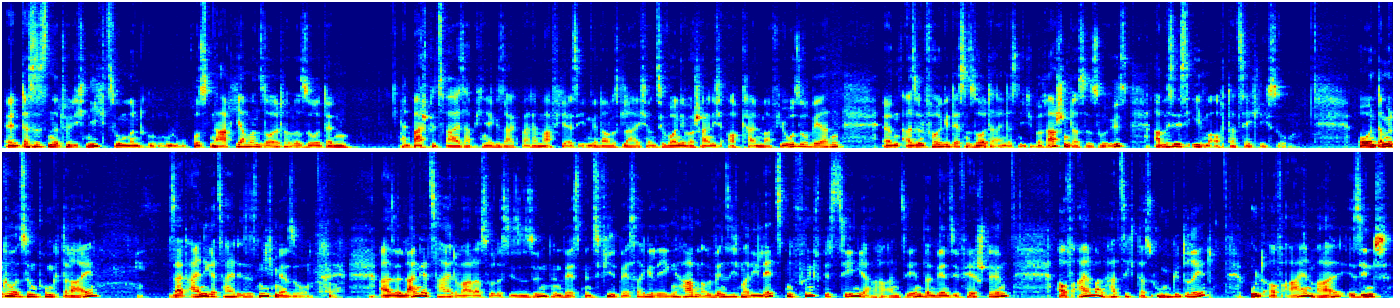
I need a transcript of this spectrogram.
Äh, das ist natürlich nichts, wo man groß nachjammern sollte oder so, denn Beispielsweise habe ich Ihnen ja gesagt, bei der Mafia ist eben genau das Gleiche und Sie wollen ja wahrscheinlich auch kein Mafioso werden. Ähm, also infolgedessen sollte einen das nicht überraschen, dass es so ist, aber es ist eben auch tatsächlich so. Und damit kommen wir zum Punkt 3. Seit einiger Zeit ist es nicht mehr so. Also lange Zeit war das so, dass diese Sündeninvestments viel besser gelegen haben. Aber wenn Sie sich mal die letzten fünf bis zehn Jahre ansehen, dann werden Sie feststellen, auf einmal hat sich das umgedreht und auf einmal sind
